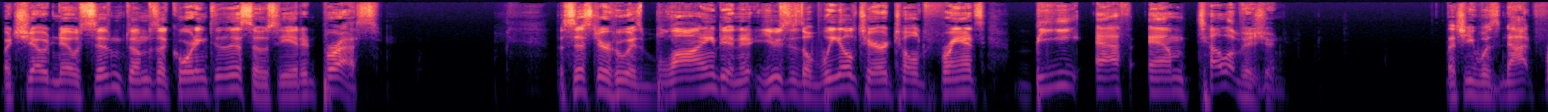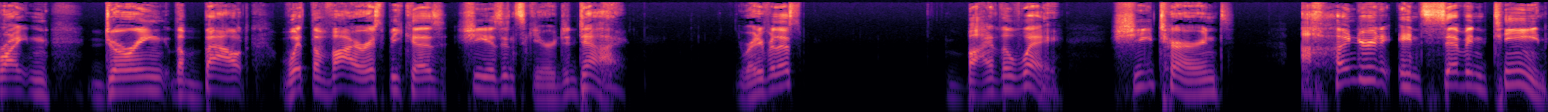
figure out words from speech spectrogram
but showed no symptoms, according to the Associated Press. The sister, who is blind and uses a wheelchair, told France BFM television that she was not frightened during the bout with the virus because she isn't scared to die. You ready for this? By the way, she turned 117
